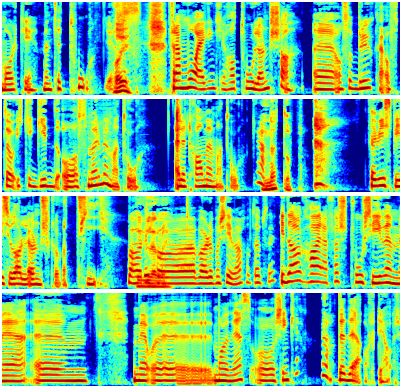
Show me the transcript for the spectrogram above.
måltid, men til to. Yes. For jeg må egentlig ha to lunsjer, eh, og så bruker jeg ofte å ikke gidde å smøre med meg to. Eller ta med meg to. Nettopp. For vi spiser jo da lunsj klokka ti. Hva har, du på, hva har du på skiva? Holdt jeg på å si? I dag har jeg først to skiver med, eh, med eh, majones og skinke. Det er det jeg alltid har.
